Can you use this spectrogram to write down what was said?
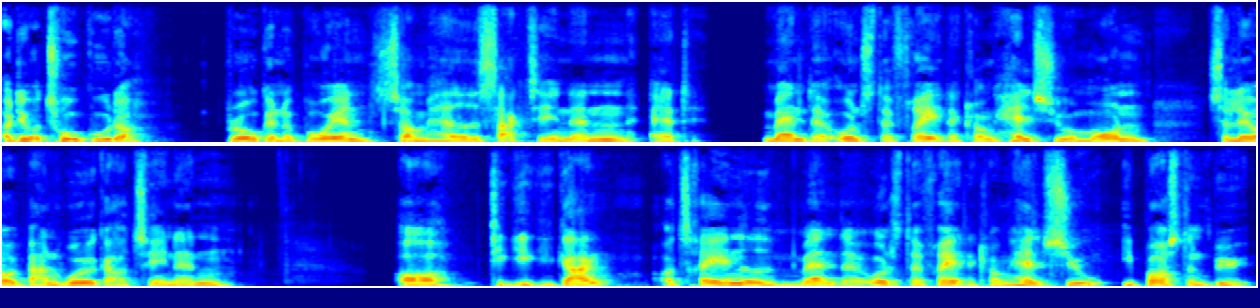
Og det var to gutter, Brogan og Boyan, som havde sagt til hinanden, at mandag, onsdag, fredag kl. halv syv om morgenen, så laver vi bare en workout til hinanden. Og de gik i gang og trænede mandag, onsdag, fredag kl. halv syv i Boston by.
